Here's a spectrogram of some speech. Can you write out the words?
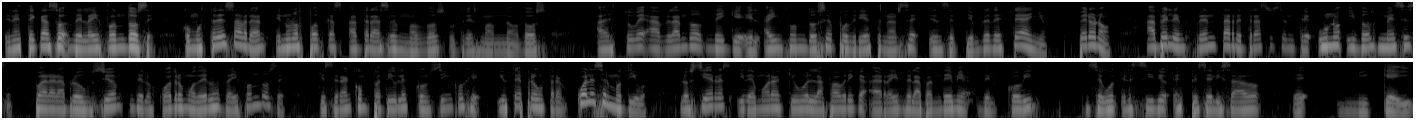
en este caso del iPhone 12. Como ustedes sabrán, en unos podcasts atrás, en unos dos o tres, no, dos, ah, estuve hablando de que el iPhone 12 podría estrenarse en septiembre de este año. Pero no, Apple enfrenta retrasos entre uno y dos meses para la producción de los cuatro modelos de iPhone 12, que serán compatibles con 5G. Y ustedes preguntarán, ¿cuál es el motivo? Los cierres y demoras que hubo en la fábrica a raíz de la pandemia del COVID según el sitio especializado de Nikkei.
